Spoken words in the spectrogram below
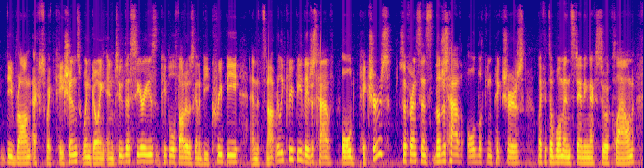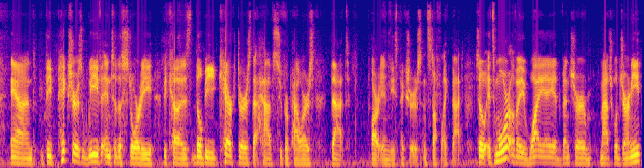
the wrong expectations when going into this series. People thought it was going to be creepy, and it's not really creepy. They just have old pictures so for instance, they'll just have old looking pictures, like it's a woman standing next to a clown, and the pictures weave into the story because there'll be characters that have superpowers that are in these pictures and stuff like that. So it's more of a YA adventure magical journey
